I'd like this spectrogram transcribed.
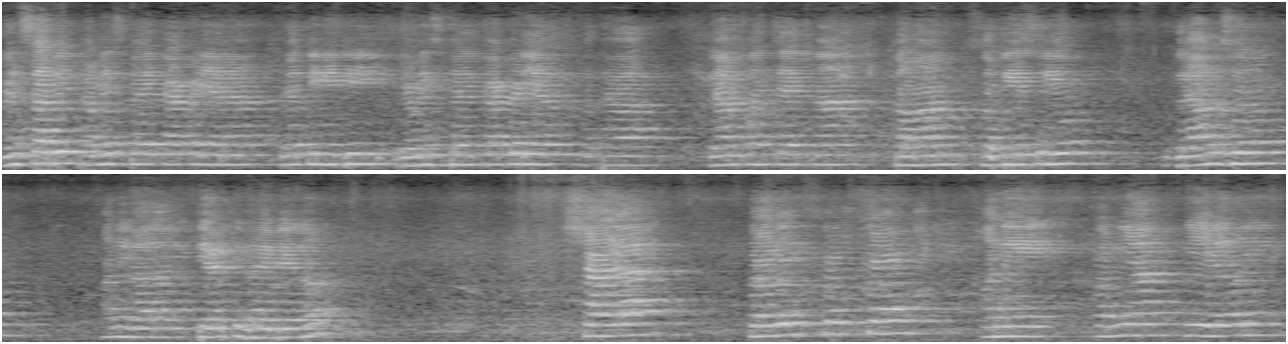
હંસાબેન રમેશભાઈ કાકડિયાના પ્રતિનિધિ રમેશભાઈ કાકડિયા તથા ગ્રામ પંચાયતના તમામ સભ્યશ્રીઓ, ગ્રામજનો અને વાલા વિદ્યાર્થી બહેનો. શાળા, પ્રવેશોત્સવ અને કન્યા કેળવણી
